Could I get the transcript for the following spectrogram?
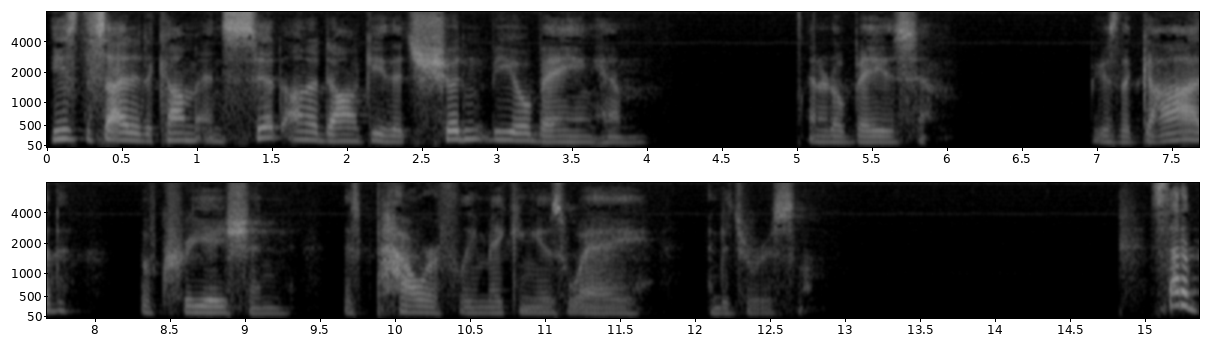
He's decided to come and sit on a donkey that shouldn't be obeying him, and it obeys him. Because the God of creation is powerfully making his way into Jerusalem. It's not a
